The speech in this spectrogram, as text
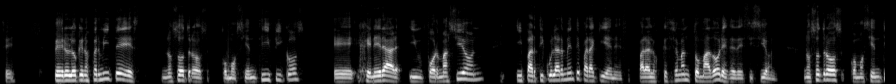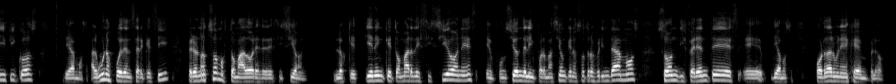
¿sí? pero lo que nos permite es nosotros como científicos eh, generar información y particularmente para quiénes, para los que se llaman tomadores de decisión. Nosotros como científicos, digamos, algunos pueden ser que sí, pero no somos tomadores de decisión los que tienen que tomar decisiones en función de la información que nosotros brindamos son diferentes, eh, digamos, por dar un ejemplo,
